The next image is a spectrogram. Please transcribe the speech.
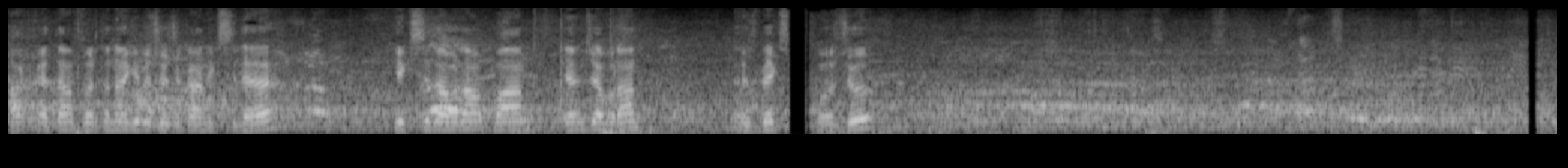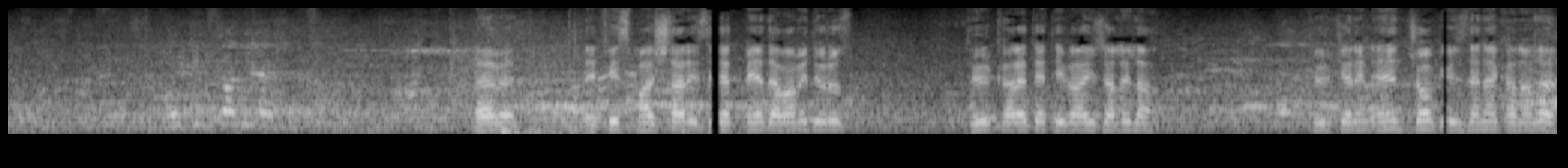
Hakikaten fırtına gibi çocukların ikisi de. İkisi de vuran puan önce vuran Özbek sporcu. Evet. Nefis maçlar izletmeye devam ediyoruz. Türk Karate TV ayıcalığıyla Türkiye'nin en çok izlenen kanalı.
